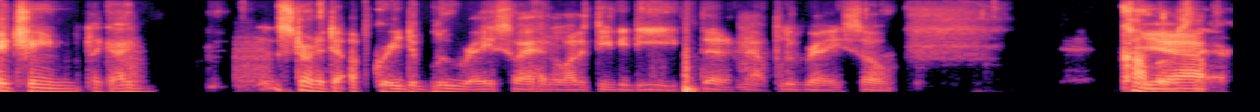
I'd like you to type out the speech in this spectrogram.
I changed like I started to upgrade to Blu-ray, so I had a lot of DVD that are now Blu-ray. So combos Yeah. there.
